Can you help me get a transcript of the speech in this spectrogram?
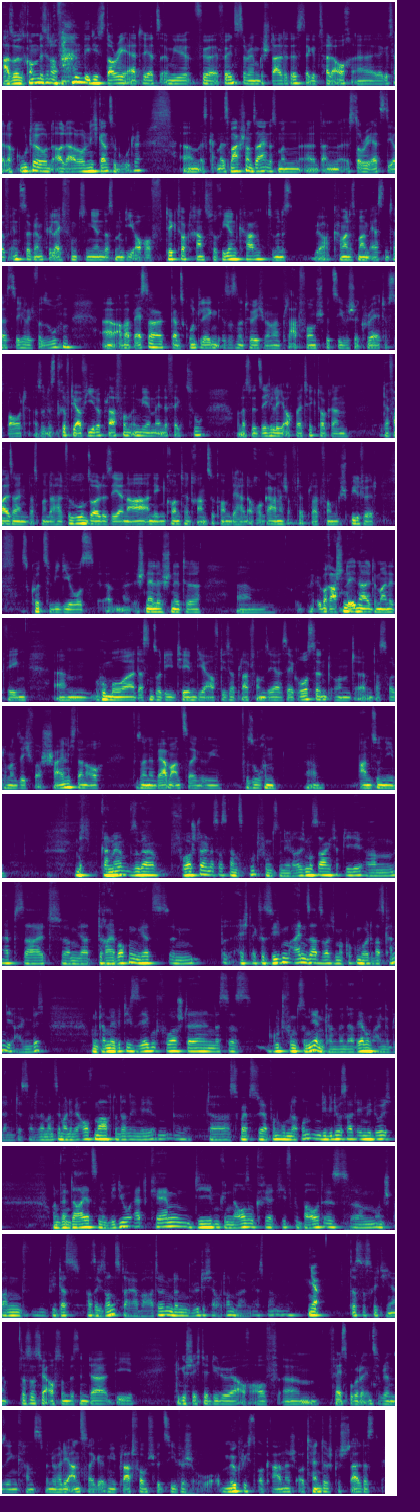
Also es kommt ein bisschen darauf an, wie die Story-Ad jetzt irgendwie für, für Instagram gestaltet ist. Da gibt's halt auch, äh, halt auch gute und auch nicht ganz so gute. Ähm, es, kann, es mag schon sein, dass man äh, dann Story-Ads, die auf Instagram vielleicht funktionieren, dass man die auch auf TikTok transferieren kann. Zumindest ja, kann man das mal im ersten Test sicherlich versuchen. Äh, aber besser, ganz grundlegend ist es natürlich, wenn man plattformspezifische Creatives baut. Also das trifft ja auf jede Plattform irgendwie im Endeffekt zu. Und das wird sicherlich auch bei TikTok dann der Fall sein, dass man da halt versuchen sollte, sehr nah an den Content ranzukommen, der halt auch organisch auf der Plattform gespielt wird. Also kurze Videos, ähm, schnelle Schnitte, ähm, überraschende Inhalte meinetwegen, ähm, Humor, das sind so die Themen, die auf dieser Plattform sehr, sehr groß sind und das sollte man sich wahrscheinlich dann auch für seine Werbeanzeigen irgendwie versuchen anzunehmen. Ich kann mir sogar vorstellen, dass das ganz gut funktioniert. Also ich muss sagen, ich habe die ähm, App seit ähm, ja, drei Wochen jetzt im echt exzessiven Einsatz, weil ich mal gucken wollte, was kann die eigentlich. Und kann mir wirklich sehr gut vorstellen, dass das gut funktionieren kann, wenn da Werbung eingeblendet ist. Also wenn man es immer irgendwie aufmacht und dann irgendwie, äh, da swipest du ja von oben nach unten die Videos halt irgendwie durch. Und wenn da jetzt eine Video-Ad käme, die genauso kreativ gebaut ist ähm, und spannend wie das, was ich sonst da erwarte, dann würde ich ja auch dranbleiben erstmal. Ja, das ist richtig, ja. Das ist ja auch so ein bisschen da die, die Geschichte, die du ja auch auf ähm, Facebook oder Instagram sehen kannst. Wenn du halt die Anzeige irgendwie plattformspezifisch, möglichst organisch, authentisch gestaltest,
